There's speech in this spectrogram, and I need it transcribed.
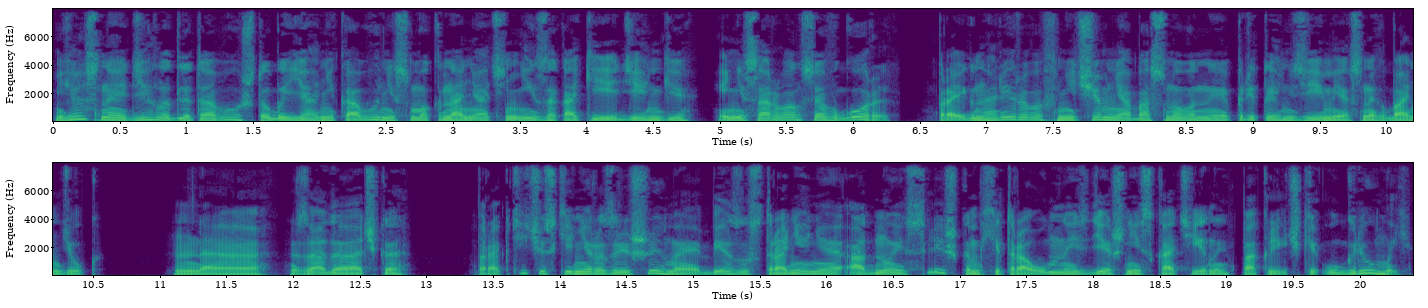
Ясное дело для того, чтобы я никого не смог нанять ни за какие деньги и не сорвался в горы, проигнорировав ничем не обоснованные претензии местных бандюк. Да, задачка. Практически неразрешимая без устранения одной слишком хитроумной здешней скотины по кличке Угрюмый.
